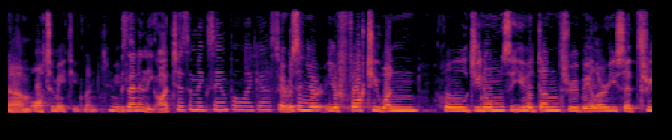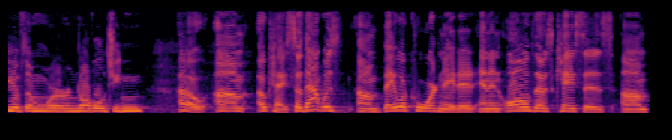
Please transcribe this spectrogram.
um, automated, maybe. Was that in the autism example, I guess? It was in your, your 41 whole genomes that you had done through Baylor. You said three of them were novel gene. Oh, um, okay, so that was um, Baylor coordinated, and in all of those cases, um,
